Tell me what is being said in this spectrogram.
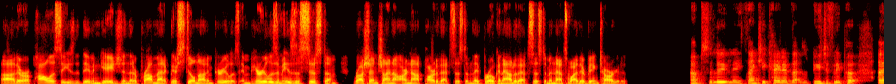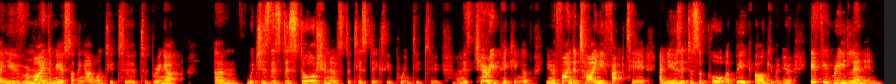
uh, there are policies that they've engaged in that are problematic they're still not imperialist imperialism is a system. Russia and china are not part of that system. They've broken out of that system and that's why they're being targeted Absolutely. Thank you, Caleb. That was beautifully put. Uh, you've reminded me of something I wanted to, to bring up um, which is this distortion of statistics you pointed to, and this cherry picking of, you know, find a tiny fact here and use it to support a big argument. You know, if you read Lenin,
